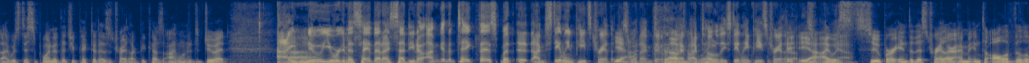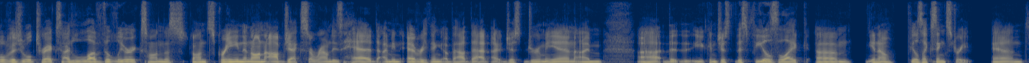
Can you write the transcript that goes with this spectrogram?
I was disappointed that you picked it as a trailer because I wanted to do it. I Uh, knew you were going to say that. I said, you know, I'm going to take this, but it, I'm stealing Pete's trailer. Is what I'm doing. Oh, I'm, I'm totally. totally stealing Pete's trailer. this yeah, one. I was Yeah. super into this trailer. I'm into all of the little visual tricks. I love the lyrics on this on screen and on objects around his head. I mean, everything about that uh, just drew me in. I'm, uh, the, you can just this feels like, um, you know, feels like Sing Street. And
